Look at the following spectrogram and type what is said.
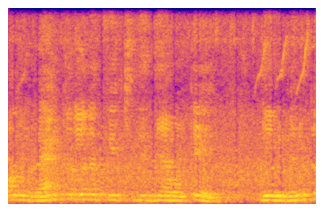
మనం ర్యాంకర్లుగా తీర్చిదిద్దామంటే దీని వెనుక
